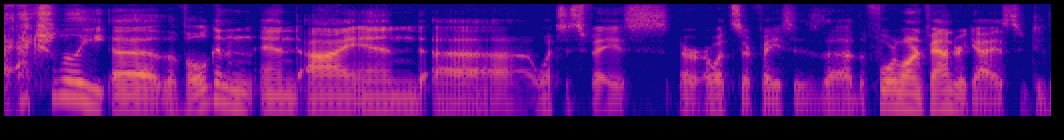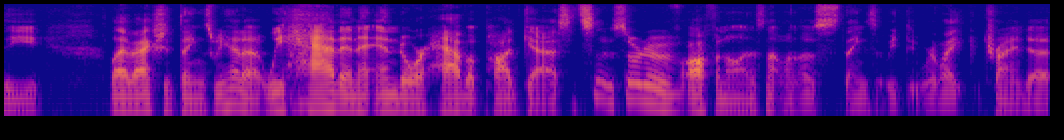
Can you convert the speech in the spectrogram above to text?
I actually, uh, the Volgun and I and, uh, what's his face? Or, or what's their faces? Uh, the Forlorn Foundry guys who do the live action things we had a we had an and or have a podcast. It's sort of off and on. It's not one of those things that we do. We're like trying to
